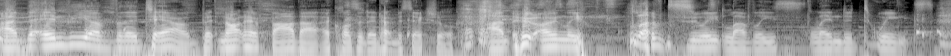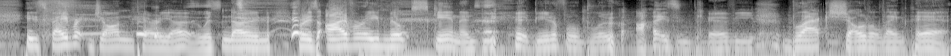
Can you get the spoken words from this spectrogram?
Uh, the envy of the town, but not her father, a closeted homosexual, um, who only loved sweet, lovely, slender twinks. His favorite John Perriot was known for his ivory milk skin and be- beautiful blue eyes and curvy black shoulder length hair.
